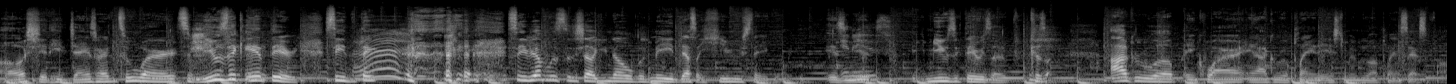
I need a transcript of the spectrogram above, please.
oh shit, he James heard the two words, music and theory. See the thing. ah, See, if you ever listen to the show, you know with me, that's a huge thing with me. It's It is. music theories are because I grew up in choir and I grew up playing the instrument. We up playing saxophone.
